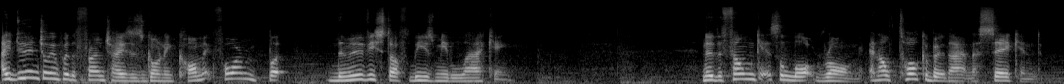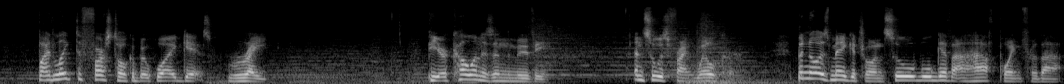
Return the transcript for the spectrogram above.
I do enjoy where the franchise has gone in comic form, but the movie stuff leaves me lacking. Now, the film gets a lot wrong, and I'll talk about that in a second, but I'd like to first talk about what it gets right. Peter Cullen is in the movie, and so is Frank Welker, but not as Megatron, so we'll give it a half point for that.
